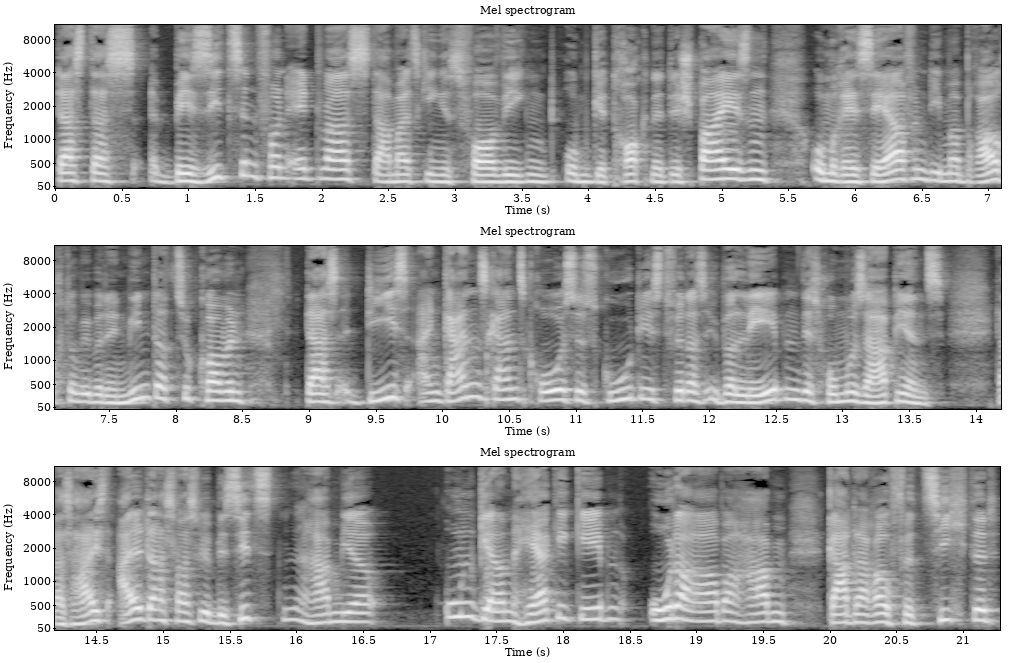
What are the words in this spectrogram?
dass das Besitzen von etwas, damals ging es vorwiegend um getrocknete Speisen, um Reserven, die man braucht, um über den Winter zu kommen, dass dies ein ganz, ganz großes Gut ist für das Überleben des Homo sapiens. Das heißt, all das, was wir besitzen, haben wir ungern hergegeben oder aber haben gar darauf verzichtet,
